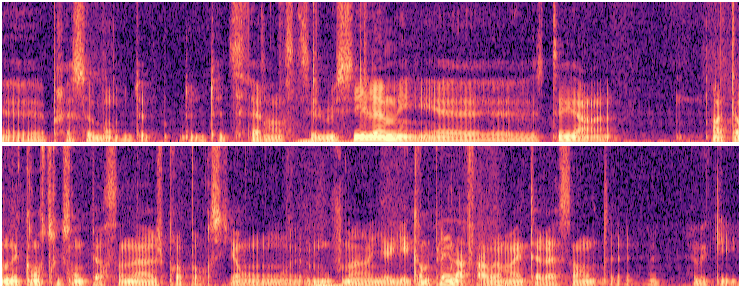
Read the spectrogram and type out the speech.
Euh, après ça, bon, a tout- tout- différents styles aussi, là, mais euh, en, en termes de construction de personnages, proportions, euh, mouvements, il y, a- il y a comme plein d'affaires vraiment intéressantes euh, avec, les,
